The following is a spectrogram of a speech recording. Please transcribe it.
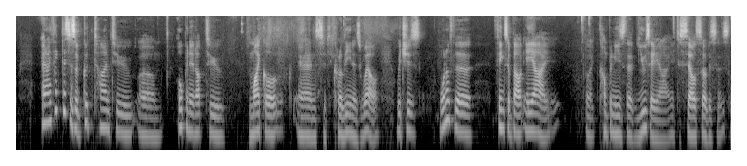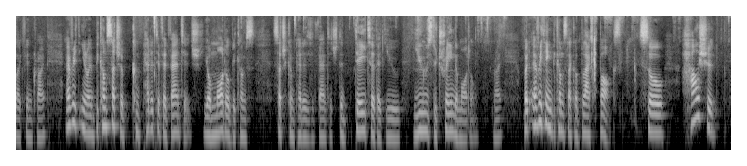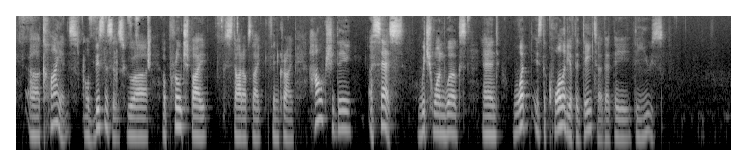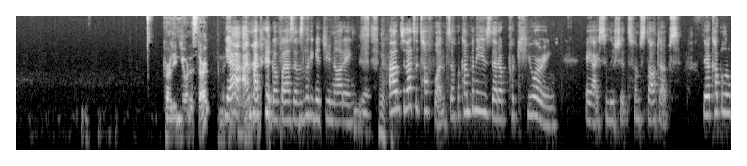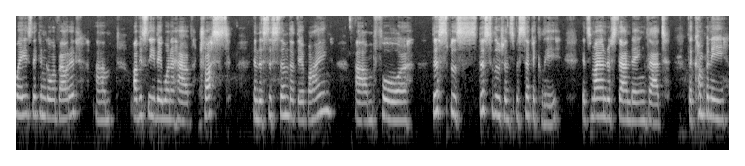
And I think this is a good time to um, open it up to Michael and Colleen as well, which is one of the things about AI, like companies that use AI to sell services like FinCrime, every you know it becomes such a competitive advantage. Your model becomes such a competitive advantage. The data that you use to train the model, right? But everything becomes like a black box. So how should uh, clients or businesses who are approached by startups like FinCrime, how should they assess which one works and what is the quality of the data that they, they use? Carleen, you want to start? Yeah, I'm happy to go first. I was looking at you nodding. Yeah. Um, so that's a tough one. So for companies that are procuring AI solutions from startups, there are a couple of ways they can go about it. Um, obviously, they want to have trust in the system that they're buying. Um, for this this solution specifically, it's my understanding that the company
